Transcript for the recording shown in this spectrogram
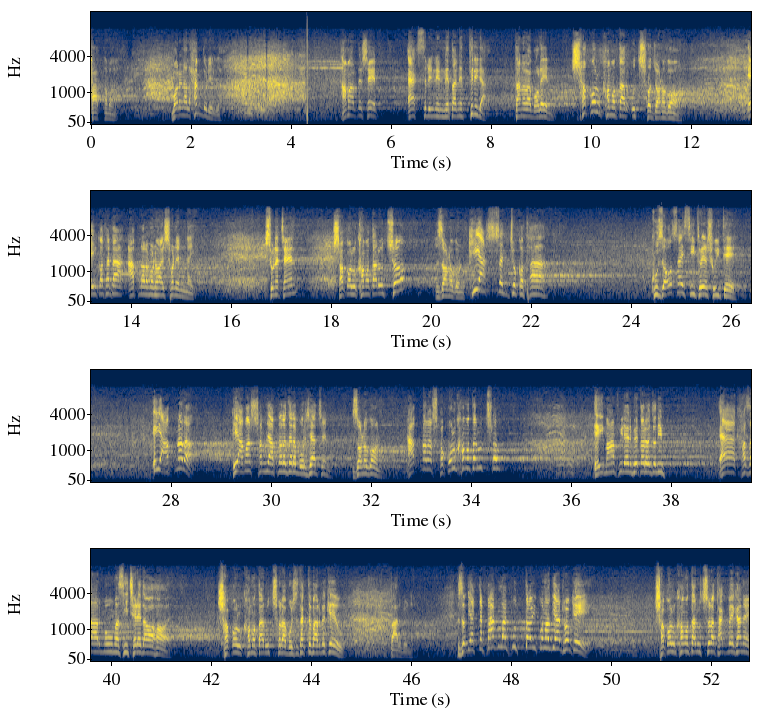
হাত নামা বলেন, আলহামদুলিল্লাহ। আমার দেশের এক শ্রেণির নেতা নেত্রীরা, তারা বলেন, সকল ক্ষমতার উৎস জনগণ। এই কথাটা আপনারা মনে হয় শোনেন নাই। শুনেছেন? সকল ক্ষমতার উৎস, জনগণ। কি আশ্চর্য কথা। কুজাও চাই শীত হয়ে শুইতে। এই আপনারা, এই আমার সামনে আপনারা যারা বসে আছেন, জনগণ, আপনারা সকল ক্ষমতার উৎস। এই মাহফিলের ভেতরে যদি এক হাজার মৌমাছি ছেড়ে দেওয়া হয়, সকল ক্ষমতার উৎসরা বসে থাকতে পারবে কেউ? পারবে না। যদি একটা পাগলা কুত্তা ওই কোনা দিয়া ঢোকে, সকল ক্ষমতার উৎসরা থাকবে এখানে।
